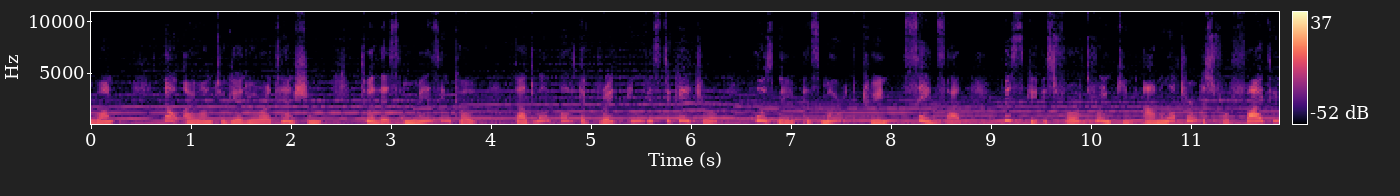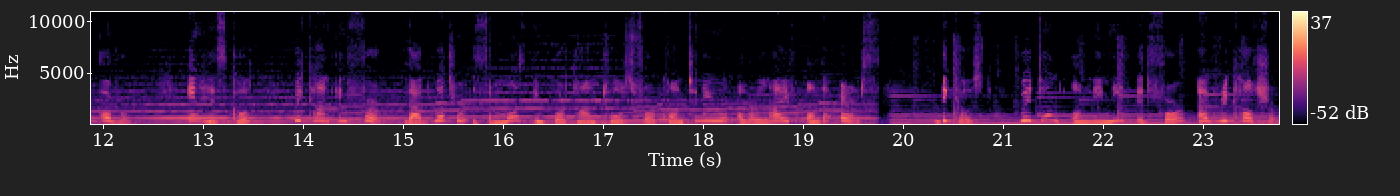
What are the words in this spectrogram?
everyone. Now I want to get your attention to this amazing quote that one of the great investigators, whose name is Mark Twain, said that whiskey is for drinking and water is for fighting over. In his quote, we can infer that water is the most important tools for continuing our life on the earth because we don't only need it for agriculture.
